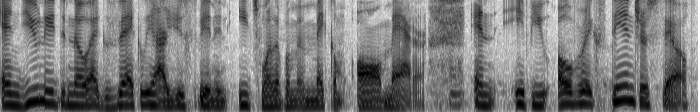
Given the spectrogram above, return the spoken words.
And you need to know exactly how you're spending each one of them and make them all matter. And if you overextend yourself,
